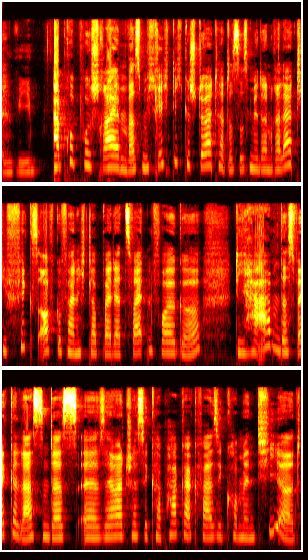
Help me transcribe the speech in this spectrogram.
irgendwie. Apropos Schreiben, was mich richtig gestört hat, das ist mir dann relativ fix aufgefallen. Ich glaube, bei der zweiten Folge, die haben das weggelassen, dass äh, Sarah Jessica Parker quasi kommentiert,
